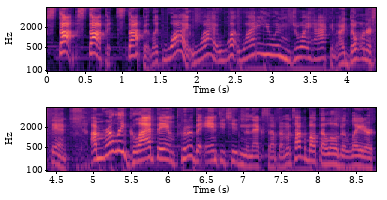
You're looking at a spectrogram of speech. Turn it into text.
stop, stop it, stop it. Like, why? Why? What? Why do you enjoy hacking? I don't understand. I'm really glad they improved the anti-cheat in the next update. I'm to talk about that a little bit later.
